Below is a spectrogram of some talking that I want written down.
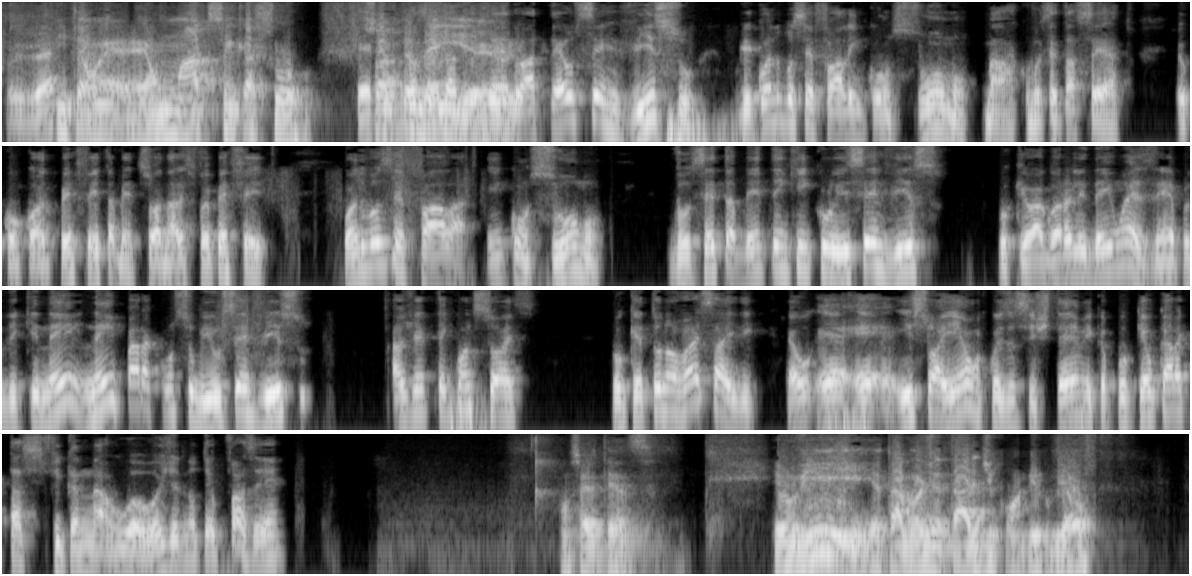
Pois é. Então, é, é um mato sem cachorro. É Só que também. Tá dizendo, Até o serviço, porque quando você fala em consumo, Marco, você está certo. Eu concordo perfeitamente. Sua análise foi perfeita. Quando você fala em consumo, você também tem que incluir serviço. Porque eu agora lhe dei um exemplo de que nem, nem para consumir o serviço a gente tem condições. Porque tu não vai sair de. É, é, é, isso aí é uma coisa sistêmica, porque o cara que está ficando na rua hoje, ele não tem o que fazer. Com certeza. Eu vi, eu estava hoje à tarde com um amigo meu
